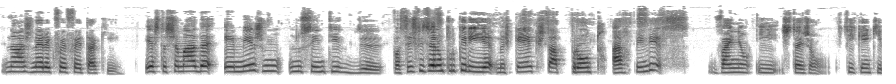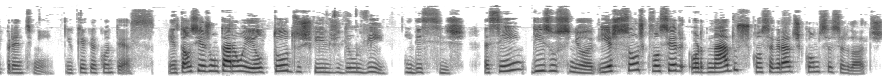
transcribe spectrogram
na asneira que foi feita aqui. Esta chamada é mesmo no sentido de vocês fizeram porcaria, mas quem é que está pronto a arrepender-se? Venham e estejam, fiquem aqui perante mim. E o que é que acontece? Então se ajuntaram a ele todos os filhos de Levi e disse-lhes: Assim diz o Senhor, e estes são os que vão ser ordenados, consagrados como sacerdotes.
